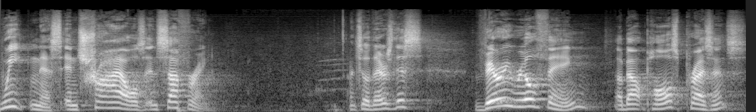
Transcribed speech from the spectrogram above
weakness and trials and suffering. And so there's this very real thing about Paul's presence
